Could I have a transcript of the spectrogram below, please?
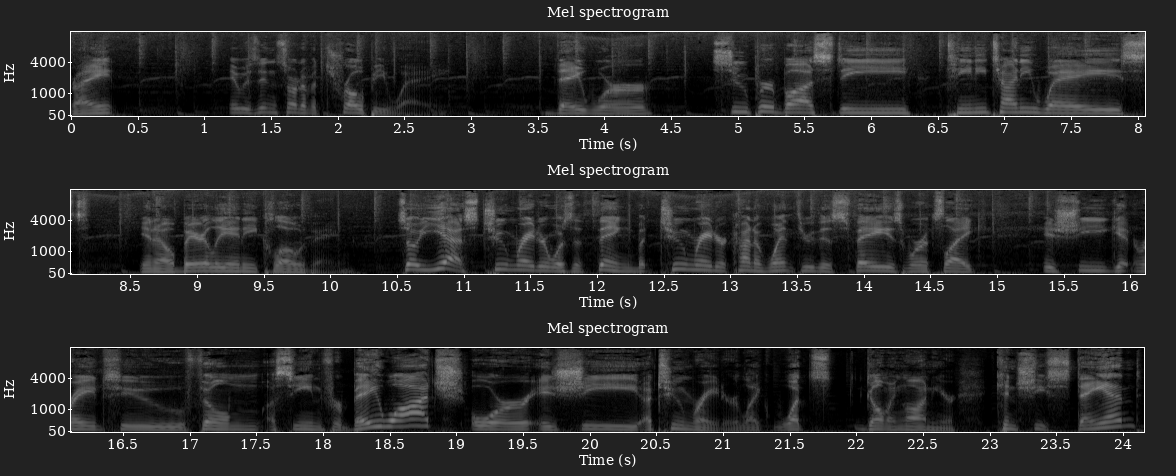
right? it was in sort of a tropey way. They were super busty, teeny tiny waist, you know, barely any clothing. So yes, Tomb Raider was a thing, but Tomb Raider kind of went through this phase where it's like, is she getting ready to film a scene for Baywatch or is she a Tomb Raider? Like, what's going on here? Can she stand?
